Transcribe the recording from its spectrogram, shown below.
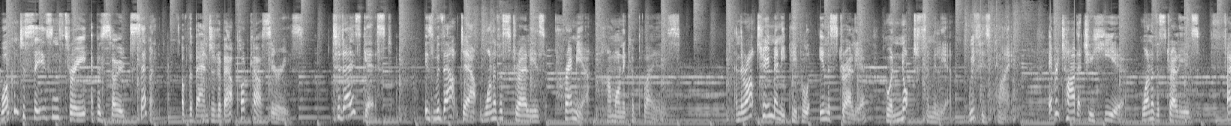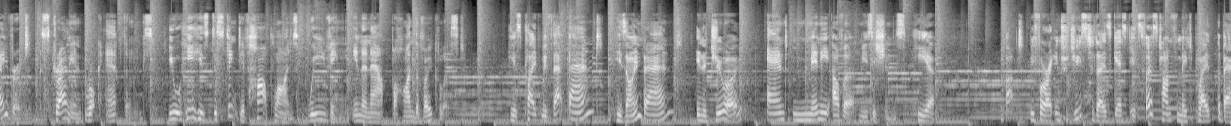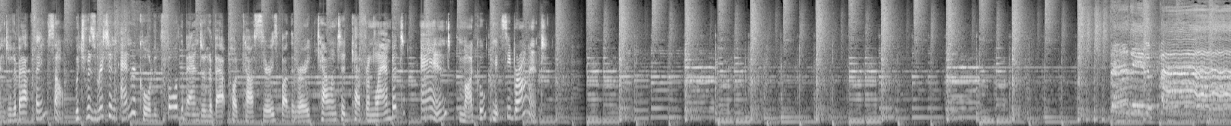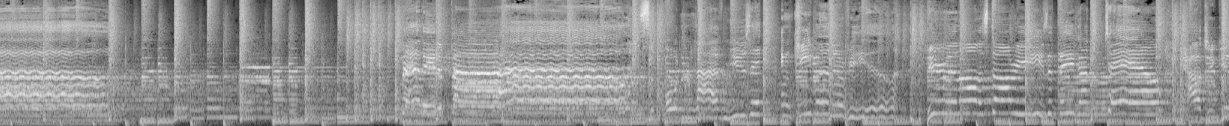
Welcome to Season 3, Episode 7 of the Bandit About podcast series. Today's guest is without doubt one of Australia's premier harmonica players. And there aren't too many people in Australia who are not familiar with his playing. Every time that you hear one of Australia's favourite Australian rock anthems, you will hear his distinctive harp lines weaving in and out behind the vocalist. He has played with that band, his own band, in a duo, and many other musicians here. But before I introduce today's guest, it's first time for me to play the Bandit About theme song, which was written and recorded for the Bandit About podcast series by the very talented Catherine Lambert and Michael Mitzi Bryant.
